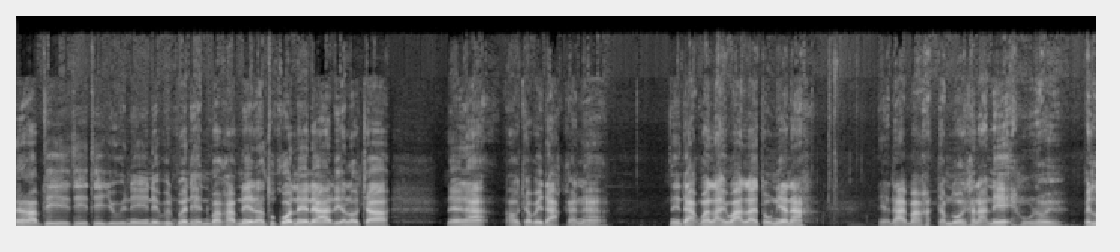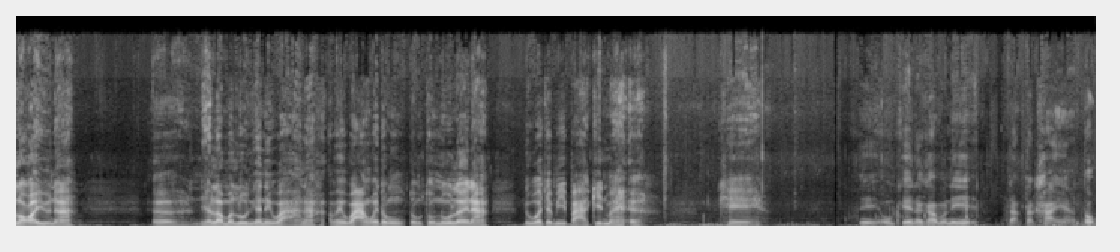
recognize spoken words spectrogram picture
นะครับที่ที่ที่อยู่นี้เนี่ยเพื่อนๆเห็นป่ะครับเนี่ยนะทุกคนเนี่ยนะ เดี๋ยวเราจะเนี่ยนะเราจะไปดักกันนะฮะนี่ดักมาหลายวันแล้วตรงเนี้ยนะเนี่ยได้มาจำนวนขนาดนี้โหเป็นร้อยอยู่นะ เออ เดี๋ยวเรามาลุ้นกันดีกว่านะ เอาไปวางไว้ตรงตรงตรงนู้นเลยนะ ดูว่าจะมีปลากินไหมเออ โอเค นี่โอเคนะครับวันนี้ดักตะไคร่ฮะตก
